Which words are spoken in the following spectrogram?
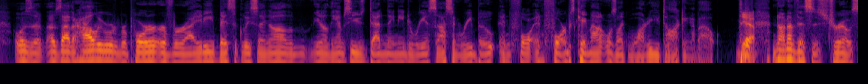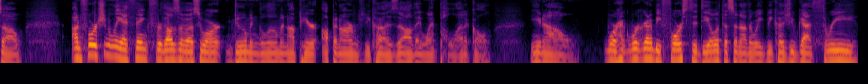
was it i was either hollywood reporter or variety basically saying oh the, you know the mcu's dead and they need to reassess and reboot and for and forbes came out and was like what are you talking about Yeah. none of this is true. So, unfortunately, I think for those of us who aren't doom and gloom and up here up in arms because oh they went political, you know, we're we're going to be forced to deal with this another week because you've got three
